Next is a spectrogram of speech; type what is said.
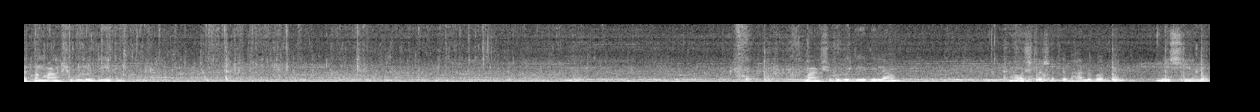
এখন মাংসগুলো দিয়ে দিই। মাংসগুলো দিয়ে দিলাম। মশলার সাথে ভালোভাবে মিশিয়ে নেব।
